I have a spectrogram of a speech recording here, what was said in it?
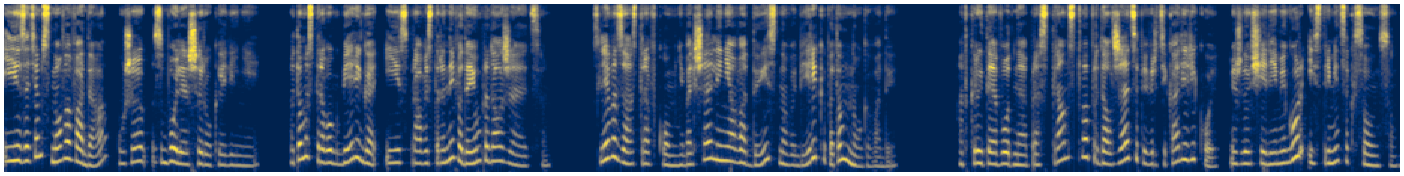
И затем снова вода, уже с более широкой линией. Потом островок берега, и с правой стороны водоем продолжается. Слева за островком небольшая линия воды, снова берег и потом много воды. Открытое водное пространство продолжается по вертикали рекой, между ущельями гор и стремится к солнцу.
